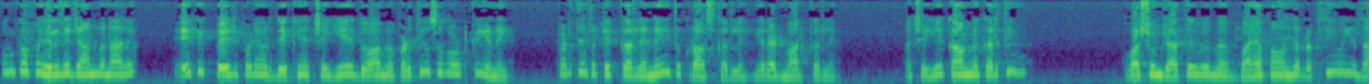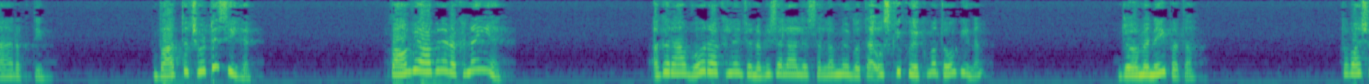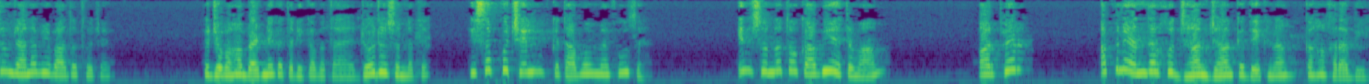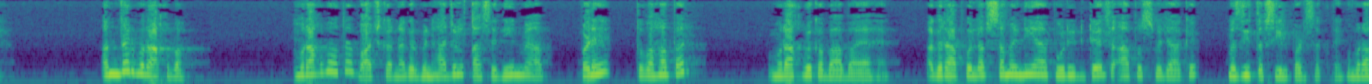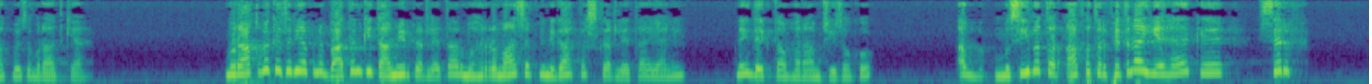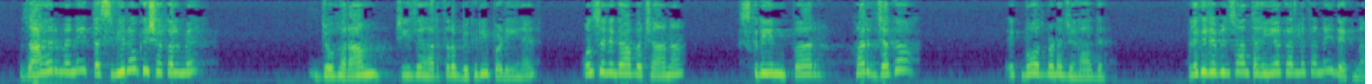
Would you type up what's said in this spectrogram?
ان کو اپنے ہرد جان بنا لیں۔ ایک ایک پیج پڑھیں اور دیکھیں اچھا یہ دعا میں پڑھتی ہوں صبح اٹھ کے یا نہیں؟ پڑھتے ہیں تو ٹک کر لیں، نہیں تو کراس کر لیں یا ریڈ مارک کر لیں۔ اچھا یہ کام میں کرتی ہوں؟ واش روم جاتے ہوئے میں بایاں پاؤں اندر رکھتی ہوں یا دایاں رکھتی ہوں؟ بات تو چھوٹی سی ہے۔ پاؤں بھی آپ نے رکھنا ہی ہے۔ اگر آپ وہ رکھ لیں جو نبی صلی اللہ علیہ وسلم نے بتایا، اس کی کوئی حکمت ہوگی نا؟ جو ہمیں نہیں پتا۔ تو واش روم جانا بھی عبادت ہو جائے۔ پھر جو وہاں بیٹھنے کا طریقہ بتایا جو جو سنت ہے یہ سب کچھ علم کتابوں میں محفوظ ہے۔ ان سنتوں کا بھی اہتمام اور پھر اپنے اندر خود جھانک جھانک کے دیکھنا کہاں خرابی ہے۔ اندر مراقبہ۔ مراقبہ ہوتا ہے واچ کرنا۔ اگر بنہاج القاصدین میں آپ پڑھیں تو وہاں پر مراقبے کا باب آیا ہے۔ اگر آپ کو لفظ سمجھ نہیں آیا پوری ڈیٹیل، تو آپ اس میں جا کے مزید تفصیل پڑھ سکتے ہیں کہ مراقبے سے مراد کیا ہے۔ مراقبے کے ذریعے اپنے باطن کی تعمیر کر لیتا اور محرمات سے اپنی نگاہ پس کر لیتا ہے یعنی نہیں دیکھتا ہوں حرام چیزوں کو۔ اب مصیبت اور آفت اور فتنہ یہ ہے کہ صرف ظاہر میں نہیں، تصویروں کی شکل میں جو حرام چیزیں ہر طرف بکھری پڑی ہیں، ان سے نگاہ بچانا اسکرین پر ہر جگہ ایک بہت بڑا جہاد ہے۔ لیکن جب انسان تہیا کر لیتا، نہیں دیکھنا۔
